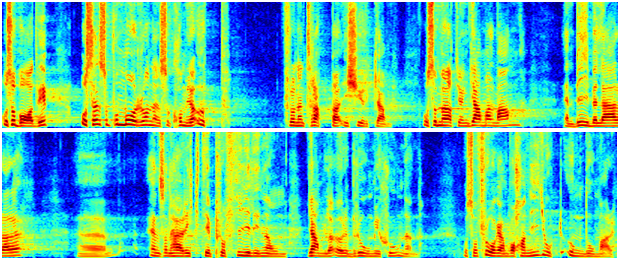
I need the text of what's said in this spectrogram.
Och så bad vi. Och sen så på morgonen så kom jag upp från en trappa i kyrkan. Och så möter jag en gammal man, en bibellärare, eh, en sån här riktig profil inom gamla Örebro-missionen. Och så frågar han, vad har ni gjort ungdomar?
